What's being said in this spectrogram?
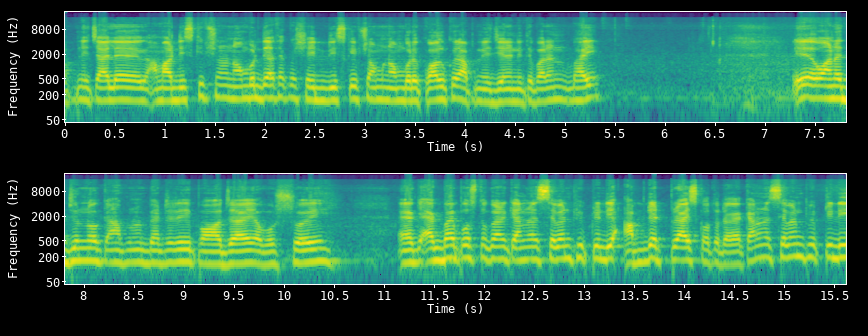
আপনি চাইলে আমার ডিসক্রিপশনে নম্বর দেওয়া থাকবে, সেই ডিসক্রিপশন নম্বরে কল করে আপনি জেনে নিতে পারেন ভাই। এ ওয়ানের জন্য আপনার ব্যাটারি পাওয়া যায়? অবশ্যই। এক ভাই প্রশ্ন করেন Canon seven fifty D update price কত টাকা? Canon seven fifty D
